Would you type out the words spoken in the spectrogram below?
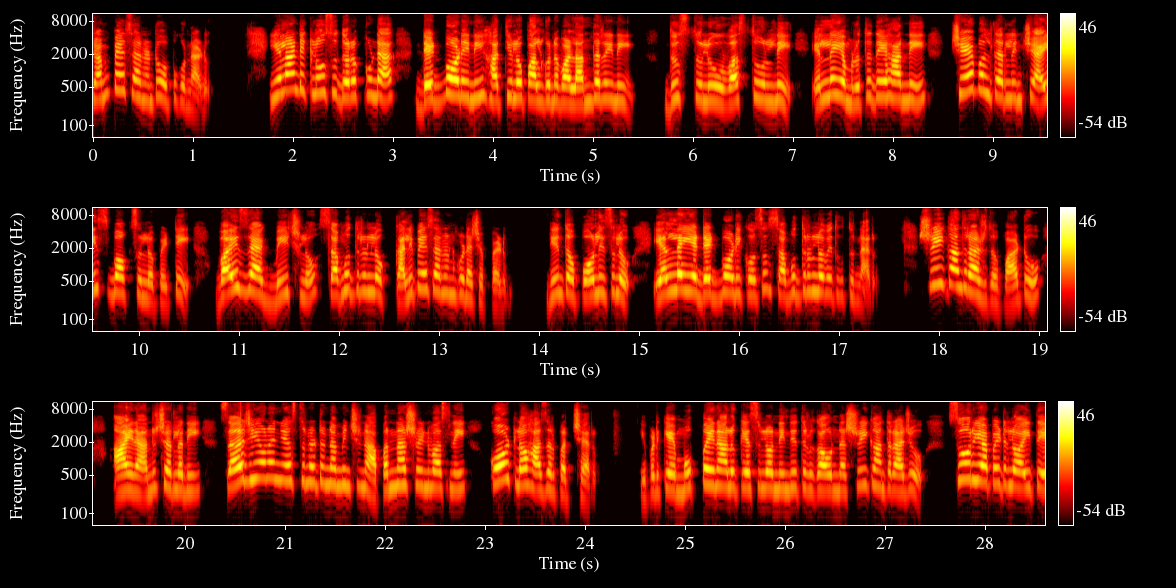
చంపేశానంటూ ఒప్పుకున్నాడు. ఎలాంటి క్లూస్ దొరకకుండా డెడ్ బాడీని హత్యలో పాల్గొన్న వాళ్ళందరినీ దుస్తులు వస్తువుల్ని ఎల్లయ్య మృతదేహాన్ని చేపలు తరలించి ఐస్ బాక్సుల్లో పెట్టి వైజాగ్ బీచ్లో సముద్రంలో కలిపేశానని కూడా చెప్పాడు. దీంతో పోలీసులు ఎల్లయ్య డెడ్ బాడీ కోసం సముద్రంలో వెతుకుతున్నారు. శ్రీకాంత్ రాజుతో పాటు ఆయన అనుచరులని సహజీవనం చేస్తున్నట్టు నమ్మించిన అపర్ణ శ్రీనివాస్ని కోర్టులో హాజరుపరిచారు. ఇప్పటికే ముప్పై నాలుగు కేసుల్లో నిందితుడుగా ఉన్న శ్రీకాంతరాజు సూర్యాపేటలో అయితే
